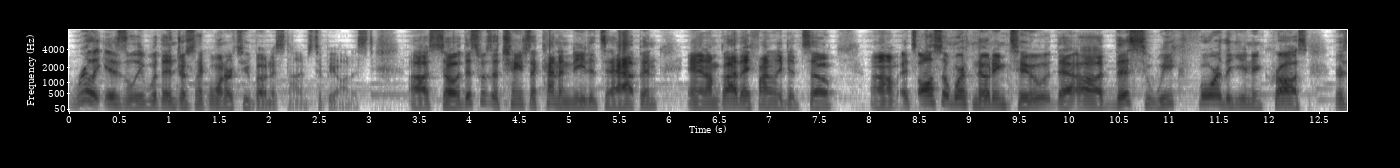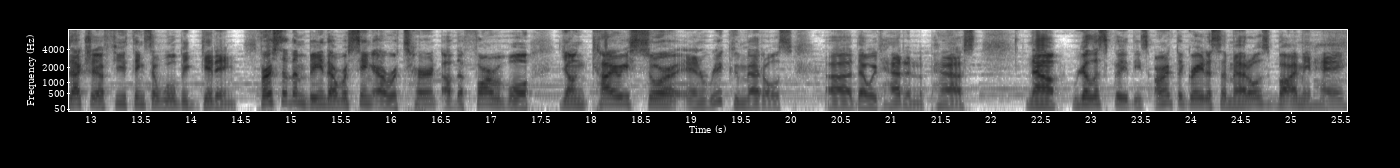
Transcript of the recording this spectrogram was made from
really easily within just like one or two bonus times, to be honest. Uh, so this was a change that kind of needed to happen, and I'm glad they finally did so. Um, it's also worth noting too that uh, this week for the Union Cross, there's actually a few things that we'll be getting. First of them being that we're seeing a return of the farmable young Kairi, Sora, and Riku medals uh, that we've had in the past. Now, realistically, these aren't the greatest of medals, but I mean, hey,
